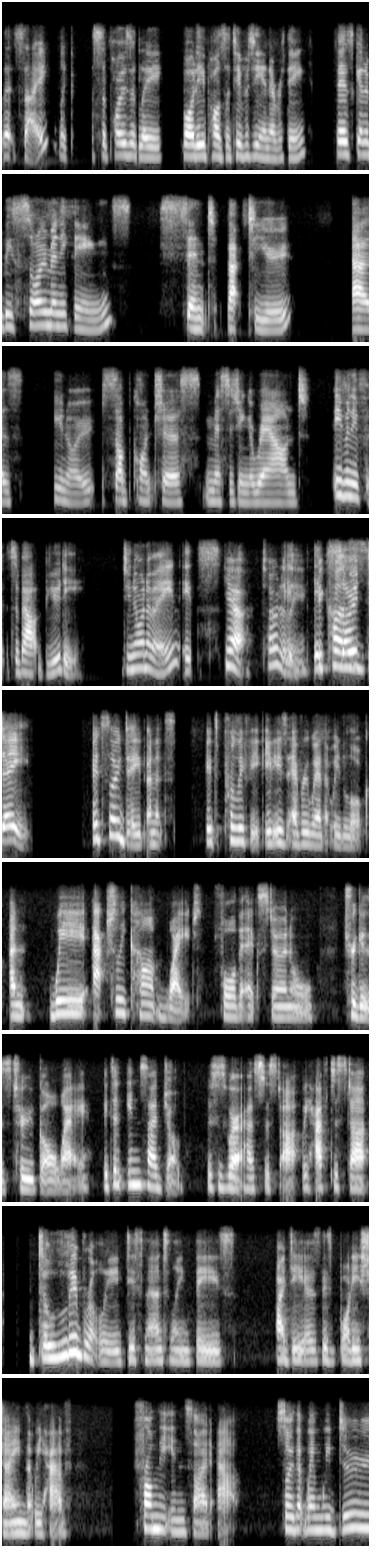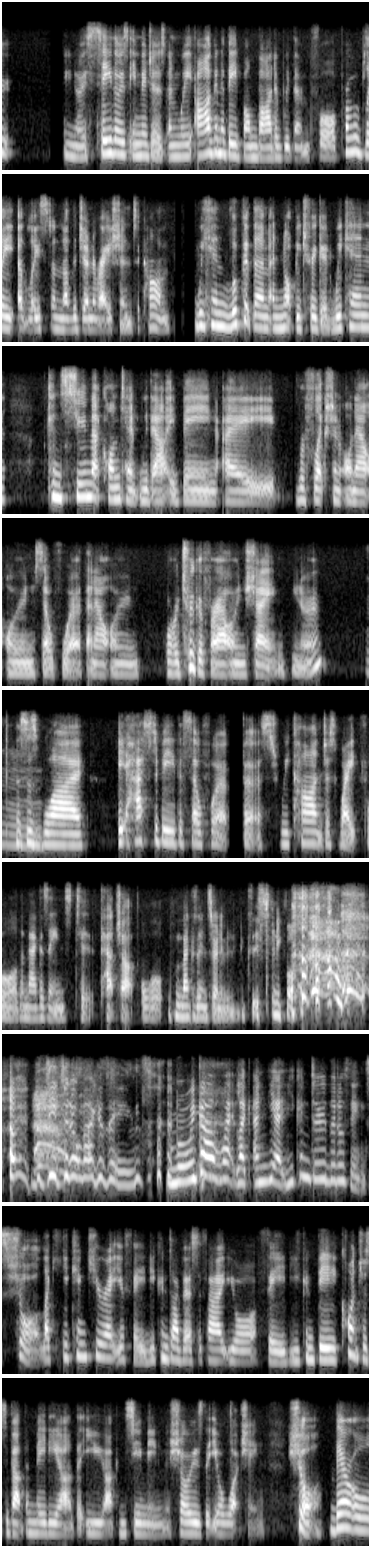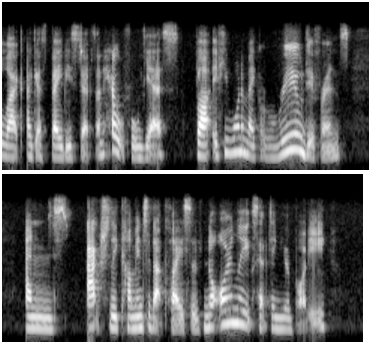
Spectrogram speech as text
let's say, like supposedly body positivity and everything, there's going to be so many things sent back to you as, you know, subconscious messaging around, even if it's about beauty. Do you know what I mean? It's yeah, totally. It, it's because so deep. It's so deep and it's it's prolific. It is everywhere that we look. And we actually can't wait for the external triggers to go away. It's an inside job. This is where it has to start. We have to start deliberately dismantling these ideas, this body shame that we have from the inside out, so that when we do, you know, see those images and we are going to be bombarded with them for probably at least another generation to come, we can look at them and not be triggered. We can consume that content without it being a reflection on our own self worth and our own, or a trigger for our own shame, you know? Mm. This is hmm. why it has to be the self work first. We can't just wait for the magazines to catch up, or magazines don't even exist anymore. the digital magazines. well, we can't wait. Like, and yeah, you can do little things, sure. Like, you can curate your feed, you can diversify your feed, you can be conscious about the media that you are consuming, the shows that you're watching. Sure, they're all like, I guess, baby steps and helpful, yes. But if you want to make a real difference and actually come into that place of not only accepting your body,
